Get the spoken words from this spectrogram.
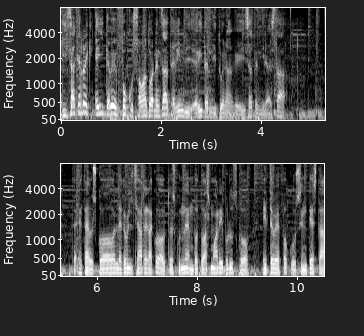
gizakerrek EITB fokus famatuaren egin di, egiten dituenak izaten dira, ez da? Eta Eusko Legebiltzarrerako autoeskundeen boto asmoari buruzko EITB Focus inkesta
